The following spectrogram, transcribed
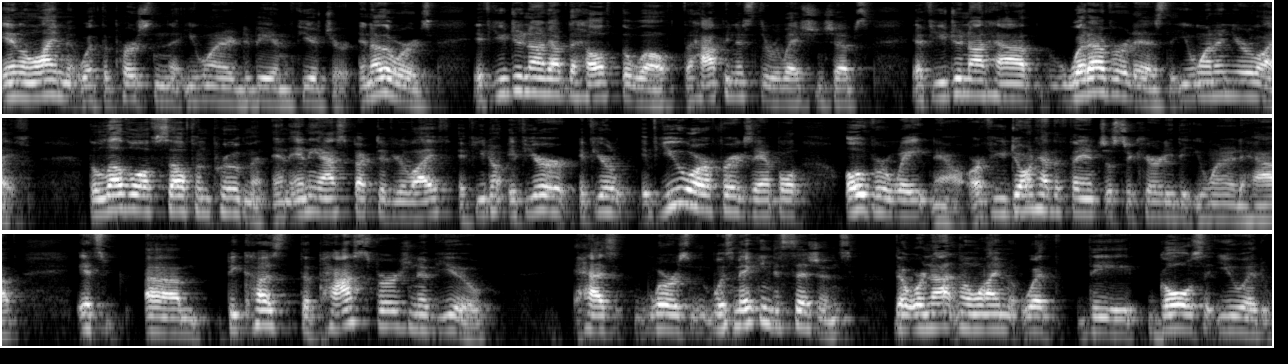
in alignment with the person that you wanted to be in the future. In other words, if you do not have the health, the wealth, the happiness, the relationships, if you do not have whatever it is that you want in your life, the level of self-improvement in any aspect of your life, if you don't if you're if you're if you are for example overweight now or if you don't have the financial security that you wanted to have, it's um, because the past version of you has was was making decisions that were not in alignment with the goals that you would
